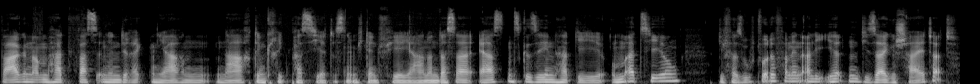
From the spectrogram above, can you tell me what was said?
wahrgenommen hat, was in den direkten Jahren nach dem Krieg passiert ist, nämlich den vier Jahren. Und dass er erstens gesehen hat, die Umerziehung, die versucht wurde von den Alliierten, die sei gescheitert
